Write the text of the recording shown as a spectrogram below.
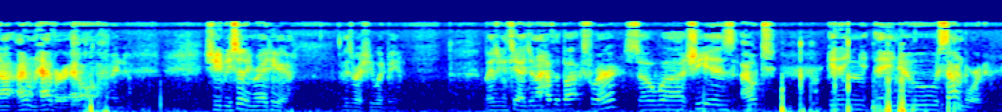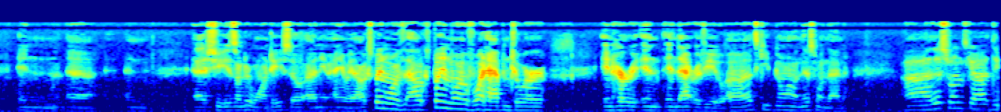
not. I don't have her at all. I mean, she'd be sitting right here. This is where she would be. But as you can see, I do not have the box for her, so uh, she is out getting a new soundboard in, uh, in as she is under warranty. So anyway, I'll explain more. Of, I'll explain more of what happened to her in her in in that review. Uh, let's keep going on this one then. Uh, this one's got the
